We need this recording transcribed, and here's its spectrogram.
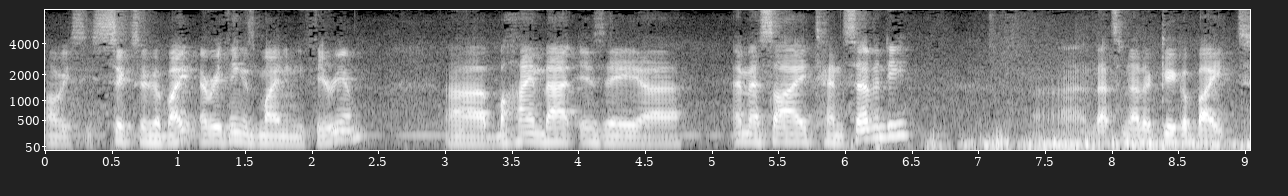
obviously 6 gigabyte, everything is mining Ethereum. Uh, behind that is a uh, MSI 1070, uh, that's another Gigabyte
